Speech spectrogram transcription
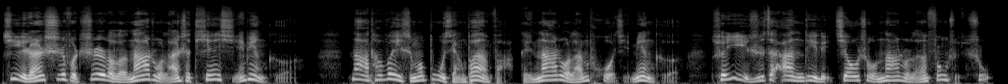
既然师傅知道了那若兰是天邪命格，那他为什么不想办法给纳若兰破解命格，却一直在暗地里教授纳若兰风水术？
